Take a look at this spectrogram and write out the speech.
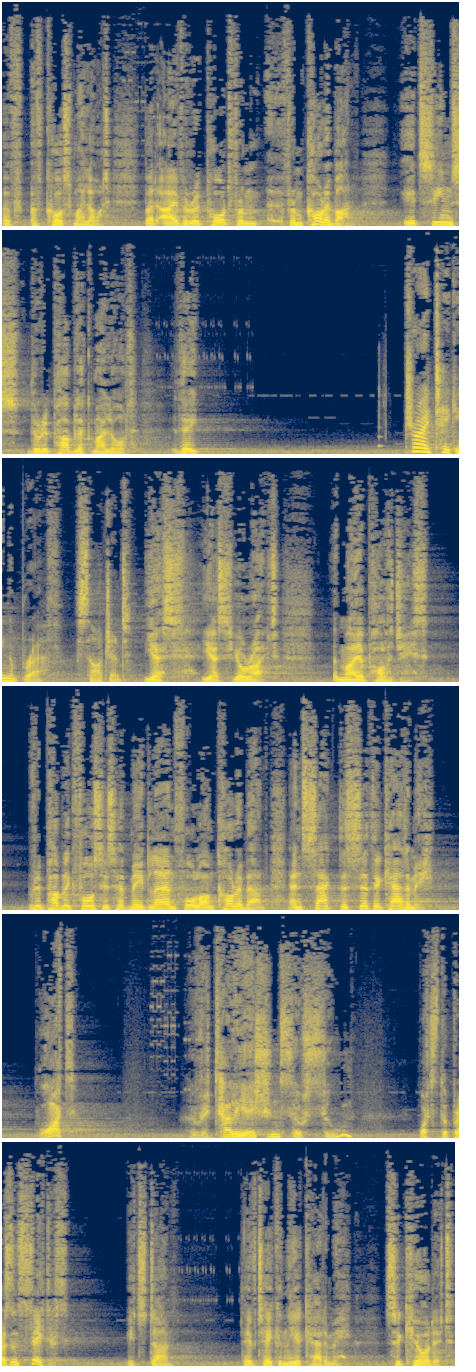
Of, of course, my lord. But I've a report from, from Korriban. It seems the Republic, my lord, they... Try taking a breath, Sergeant. Yes, yes, you're right. My apologies. Republic forces have made landfall on Korriban and sacked the Sith Academy. What? A retaliation so soon? What's the present status? It's done. They've taken the Academy, secured it,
